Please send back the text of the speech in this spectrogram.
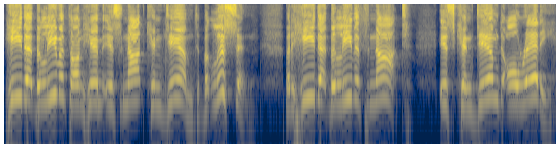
He that believeth on him is not condemned. But listen, but he that believeth not is condemned already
